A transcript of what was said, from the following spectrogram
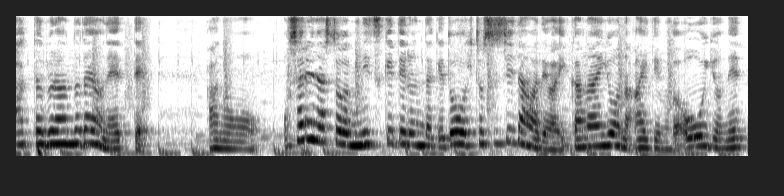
変わったブランドだよねってあのおしゃれな人が身につけてるんだけど一筋縄ではいかないようなアイテムが多いよね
